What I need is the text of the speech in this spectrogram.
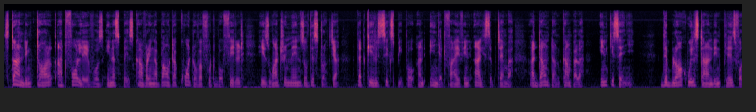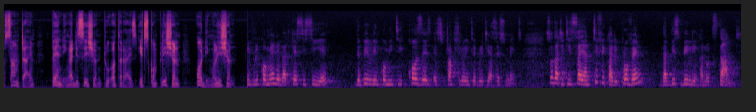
Standing tall at four levels in a space covering about a quarter of a football field is what remains of the structure that killed six people and injured five in early September at downtown Kampala in Kisenyi. The block will stand in place for some time pending a decision to authorize its completion or demolition. We've recommended that KCCA, the building committee, causes a structural integrity assessment so that it is scientifically proven that this building cannot stand.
